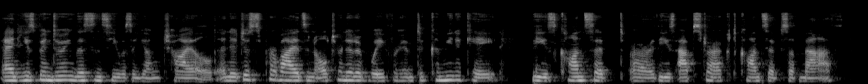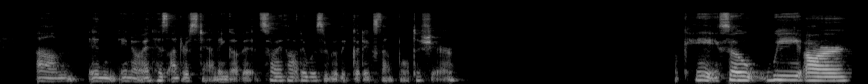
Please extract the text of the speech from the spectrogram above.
And he's been doing this since he was a young child. And it just provides an alternative way for him to communicate these concept or these abstract concepts of math um, in you know in his understanding of it. So I thought it was a really good example to share. Okay, so we are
